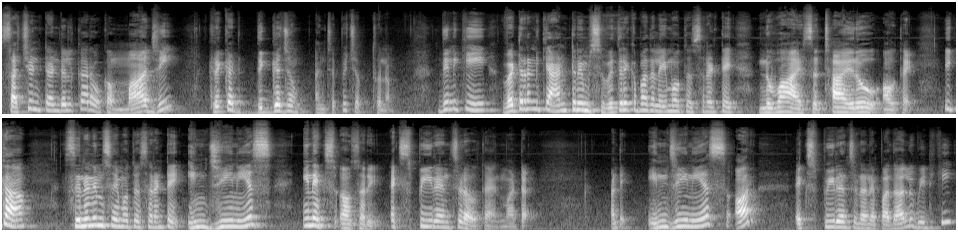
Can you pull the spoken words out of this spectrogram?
Sachin Tendulkar ఒక మాజీ క్రికెట్ దిగ్గజం అని చెప్పి చెప్తున్నాం. దీనికి వెటరన్కి యాంట్రిమ్స్ వ్యతిరేక పదాలు ఏమవుతాయి? సరంటే అంటే టైరో అవుతాయి. ఇక సిననిమ్స్ ఏమవుతాయి సార్ అంటే ఇంజీనియస్ ఇన్ఎక్స్ సారీ ఎక్స్పీరియన్స్డ్ అవుతాయి అన్నమాట అంటే ఇంజీనియస్ ఆర్ ఎక్స్పీరియన్స్డ్ అనే పదాలు వీటికి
